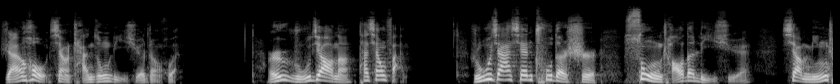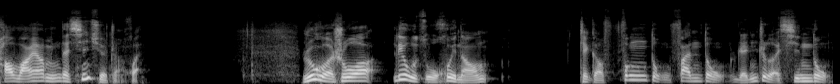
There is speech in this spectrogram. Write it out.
然后向禅宗理学转换，而儒教呢，它相反，儒家先出的是宋朝的理学，向明朝王阳明的心学转换。如果说六祖慧能这个风动幡动，仁者心动，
